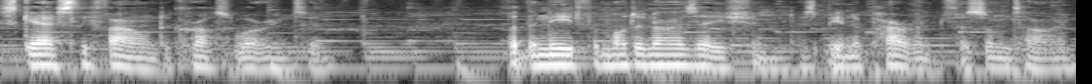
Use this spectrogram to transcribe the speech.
scarcely found across Warrington. But the need for modernisation has been apparent for some time,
